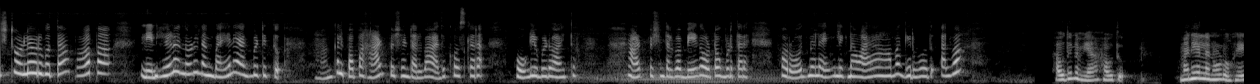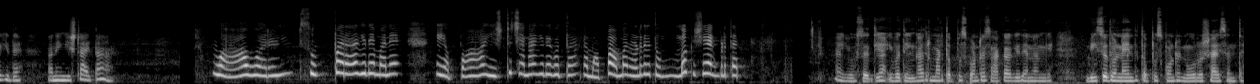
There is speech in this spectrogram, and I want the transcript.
ಎಷ್ಟು ಒಳ್ಳೆಯವ್ರು ಗೊತ್ತಾ? ಪಾಪ. ನೀನು ಹೇಳೋ ನೋಡಿ ನಂಗೆ ಭಯನೇ ಆಗಿಬಿಟ್ಟಿತ್ತು. ಅಂಕಲ್ ಪಾಪ ಹಾರ್ಟ್ ಪೇಷಂಟ್ ಅಲ್ವಾ? ಅದಕ್ಕೋಸ್ಕರ ಹೋಗ್ಲಿ ಬಿಡು ಆಯಿತು. ಹಾರ್ಟ್ ಪೇಷಂಟ್ ಅಲ್ವಾ? ಬೇಗ ಹೊಟ್ಟೋಗ್ಬಿಡ್ತಾರೆ ಅವ್ರು ಹೋದ್ಮೇಲೆ ಇಲ್ಲಿಗೆ ನಾವು ಆರಾಮಾಗಿರ್ಬೋದು ಅಲ್ವಾ? ಹೌದು ನವ್ಯ ಹೌದು. ಮನೆಯೆಲ್ಲ ನೋಡು ಹೇಗಿದೆ? ನಿಂಗೆ ಇಷ್ಟ ಆಯ್ತಾ? ವಾವ್ ವರುಣ್ ಸೂಪರ್ ಆಗಿದೆ ಮನೆ. ಅಪ್ಪ ಎಷ್ಟು ಚೆನ್ನಾಗಿದೆ ಗೊತ್ತಾ? ನಮ್ಮ ಅಪ್ಪ ಅಮ್ಮ ನೋಡಿದ್ರೆ ತುಂಬ ಖುಷಿ ಆಗ್ಬಿಡ್ತಾರೆ. ಅಯ್ಯೋ ಸದ್ಯ ಇವತ್ತು ಹೆಂಗಾದ್ರೂ ಮಾಡಿ ತಪ್ಪಿಸ್ಕೊಂಡ್ರೆ ಸಾಕಾಗಿದೆ ನನಗೆ. ಬೀಸದೊಣ್ಣೆಯಿಂದ ತಪ್ಪಿಸ್ಕೊಂಡ್ರೆ ನೂರು ವರ್ಷ ಆಯ್ಸಂತೆ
